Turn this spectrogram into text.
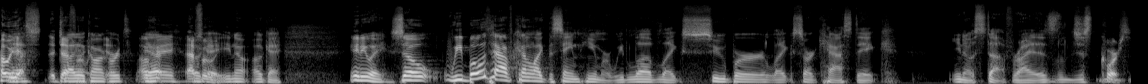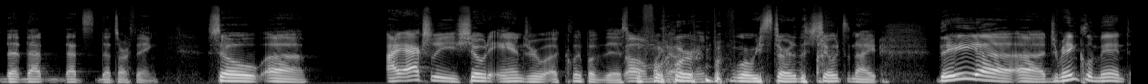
Oh Yeah? yes, Flight of the Conchords. Yeah. Okay, absolutely. Okay, you know, okay. Anyway, so we both have kind of like the same humor. We love like super like sarcastic, you know, stuff, right? It's just of course. that that that's that's our thing. So uh I actually showed Andrew a clip of this Oh my God, before before we started the show tonight. They uh, uh, Jermaine Clement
